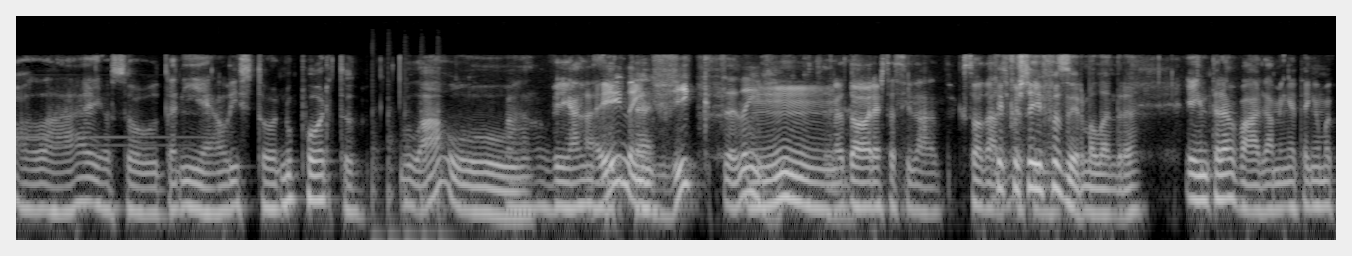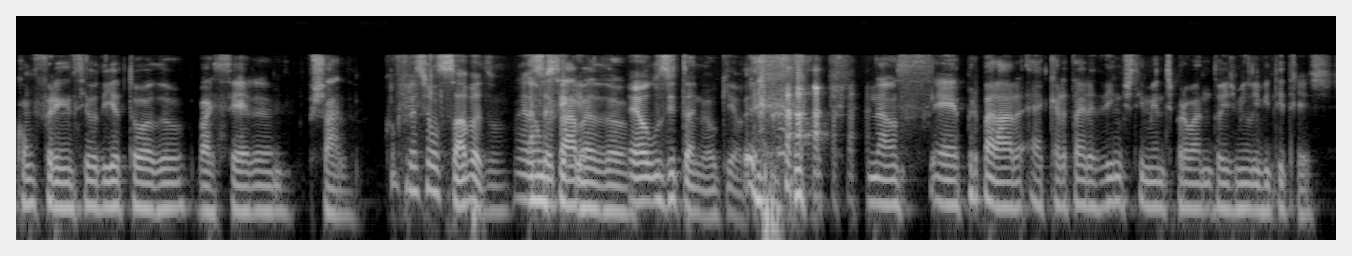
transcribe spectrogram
Olá, eu sou o Daniel e estou no Porto. Uau! Ah, Aí, na Invicta. Na Invicta. Hum, adoro esta cidade. Que O que é que foste aí fazer, malandra? Em trabalho, amanhã tenho uma conferência o dia todo. Vai ser hum, fechado. Conferência é um sábado. É um é que sábado. É, é o lusitano, é o que é. Não, é preparar a carteira de investimentos para o ano 2023.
